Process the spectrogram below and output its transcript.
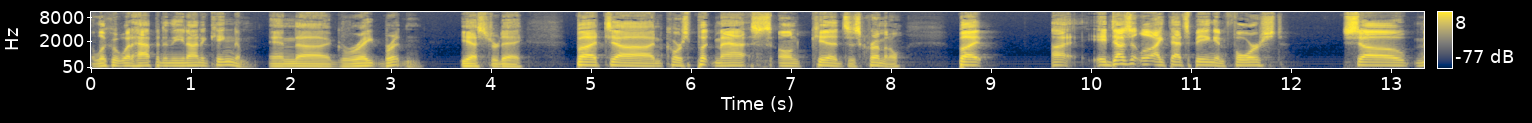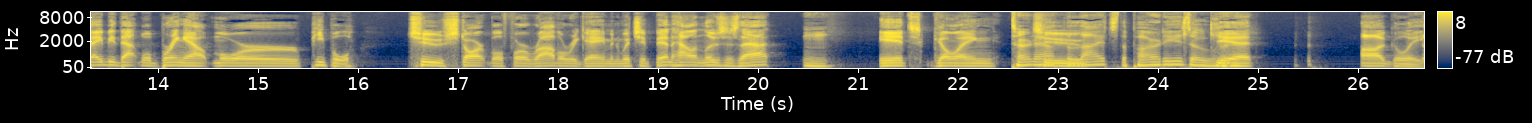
look at what happened in the United Kingdom and uh, Great Britain yesterday. But uh, of course, put masks on kids is criminal. But uh, it doesn't look like that's being enforced. So maybe that will bring out more people to Starkville for a rivalry game. In which, if Ben Howland loses that, Mm. It's going Turn to out the lights. The party's over. get ugly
